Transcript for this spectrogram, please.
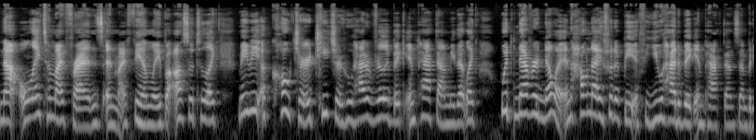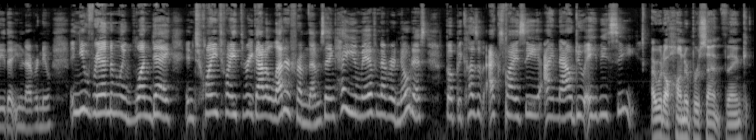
not only to my friends and my family, but also to like maybe a coach or a teacher who had a really big impact on me that like would never know it. And how nice would it be if you had a big impact on somebody that you never knew and you randomly one day in 2023 got a letter from them saying, Hey, you may have never noticed, but because of XYZ, I now do ABC. I would 100% think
